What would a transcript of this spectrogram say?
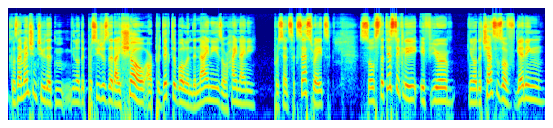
because I mentioned to you that you know the procedures that I show are predictable in the 90s or high 90% success rates. So statistically, if you're you know the chances of getting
